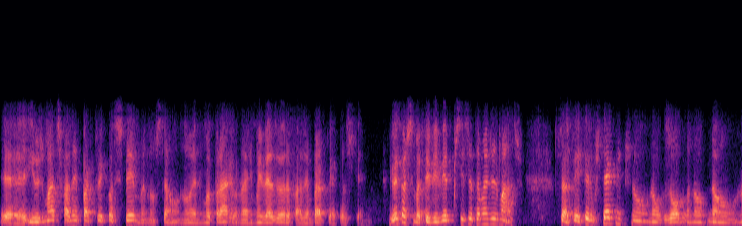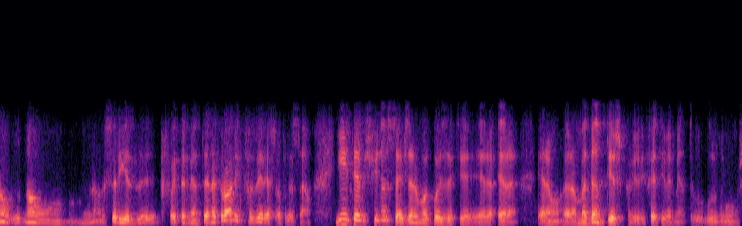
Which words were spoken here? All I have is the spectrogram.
Uh, e os matos fazem parte do ecossistema, não, são, não é nenhuma praga, não é nenhuma invasora, fazem parte do ecossistema. E o ecossistema, para viver, precisa também dos matos. Portanto, em termos técnicos, não, não resolve, não, não, não, não, seria perfeitamente anacrónico fazer essa operação. E em termos financeiros, era uma coisa que era, era, era, um, era uma dantesco, efetivamente, os volumes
